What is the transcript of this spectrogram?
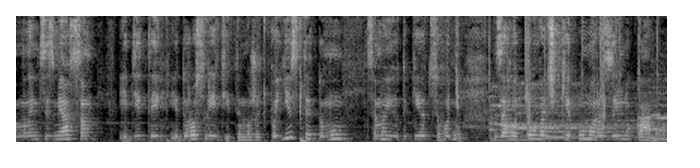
млинці з м'ясом і діти, і дорослі, і діти можуть поїсти. Тому це мої такі от сьогодні заготовочки у морозильну камеру.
